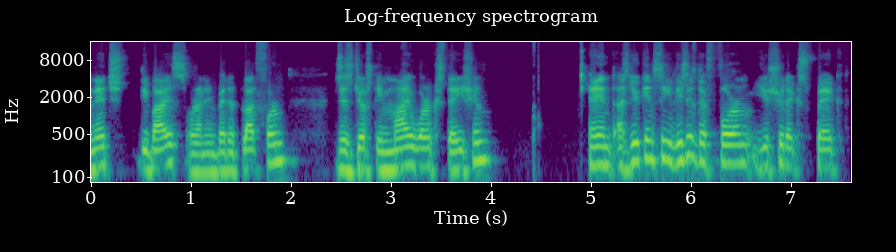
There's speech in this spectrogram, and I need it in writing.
an edge device or an embedded platform. This is just in my workstation. And as you can see, this is the form you should expect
